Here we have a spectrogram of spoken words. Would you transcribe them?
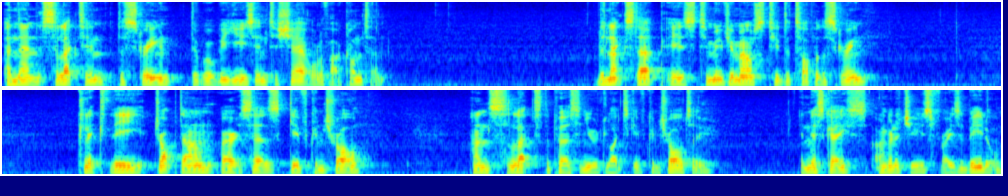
and then selecting the screen that we'll be using to share all of our content. The next step is to move your mouse to the top of the screen, click the drop down where it says Give Control and select the person you would like to give control to. In this case, I'm going to choose Fraser Beadle.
